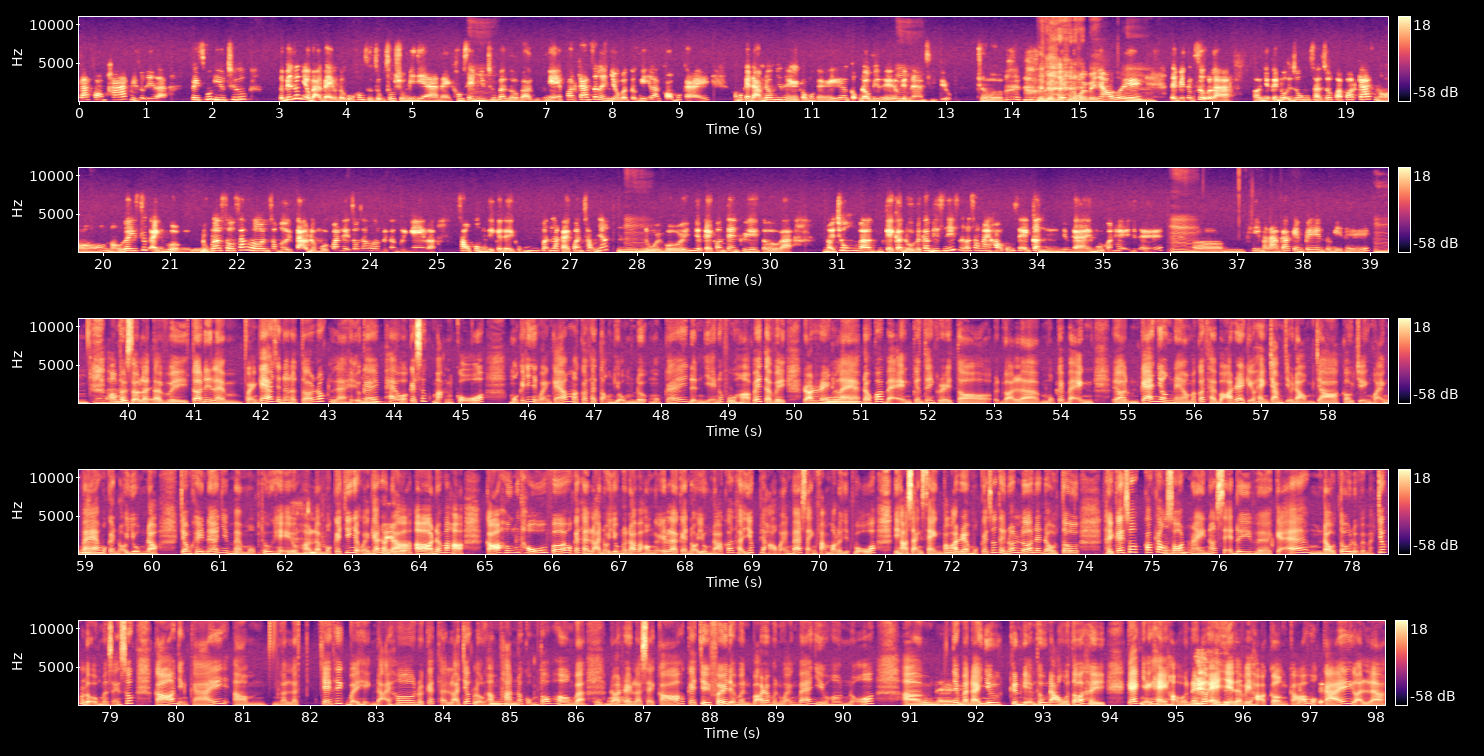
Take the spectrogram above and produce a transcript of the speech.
platform khác ví dụ như là Facebook, YouTube Tớ biết rất nhiều bạn bè của tớ cũng không sử dụng social media này, không xem ừ. YouTube bao giờ và nghe podcast rất là nhiều và tớ nghĩ là có một cái có một cái đám đông như thế, có một cái cộng đồng như thế ở ừ. Việt Nam chỉ kiểu chờ được kết nối với nhau thôi ấy. Ừ. Tại vì thực sự là uh, những cái nội dung sản xuất qua podcast nó nó gây sức ảnh hưởng đúng là sâu sắc hơn xong rồi tạo được mối quan hệ sâu sắc hơn với cả người nghe và sau cùng thì cái đấy cũng vẫn là cái quan trọng nhất ừ. đối với những cái content creator và nói chung và kể cả đối với các business nữa sau này họ cũng sẽ cần những cái mối quan hệ như thế ừ. uh, khi mà làm các campaign tôi nghĩ thế ừ. là, không thực sự là đấy. tại vì tớ đi làm quảng cáo cho nên là tớ rất là hiểu ừ. cái power cái sức mạnh của một cái chiến dịch quảng cáo mà có thể tận dụng được một cái định dạng nó phù hợp ấy tại vì rõ ràng ừ. là đâu có bạn content creator gọi là một cái bạn uh, cá nhân nào mà có thể bỏ ra kiểu hàng trăm triệu đồng cho câu chuyện quảng bá ừ. một cái nội dung đâu trong khi nếu như mà một thương hiệu hoặc là một cái chiến dịch quảng cáo nào đó ờ, nếu mà họ có hứng thú với một cái thể loại nội dung nào đó và họ nghĩ là cái nội dung đó có thể giúp cho họ quảng bá sản phẩm hoặc là dịch vụ thì họ sẵn sàng bỏ ừ. ra một cái số tiền rất lớn để đầu tư thì cái số có cái con số ừ. này nó sẽ đi về cả đầu tư được về mặt chất lượng mình sản xuất có những cái um, gọi là trang thiết bị hiện đại hơn rồi cái thể loại chất lượng âm ừ. thanh nó cũng tốt hơn và Đúng rõ rồi. ràng là sẽ có cái chi phí để mình bỏ ra mình quảng bá nhiều hơn nữa um, nhưng mà đấy như kinh nghiệm thương đau của tớ thì các nhãn hàng họ vẫn đang rất e dè tại vì họ cần có một cái gọi là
